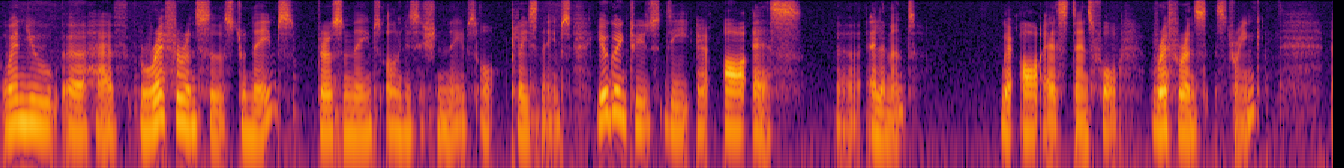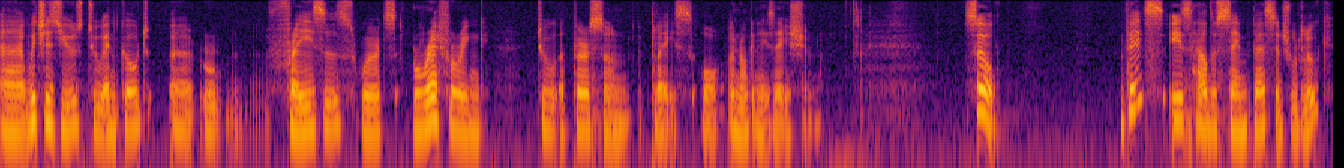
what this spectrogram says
when you uh, have references to names, person names, organization names, or place names, you're going to use the uh, RS uh, element, where RS stands for reference string, uh, which is used to encode uh, phrases, words referring to a person, a place, or an organization. So, this is how the same passage would look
